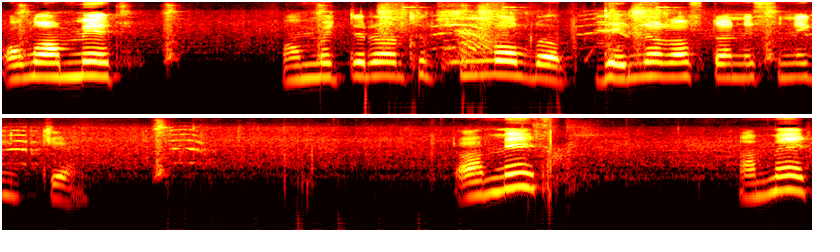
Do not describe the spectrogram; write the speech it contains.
Al Ahmet. Ahmetleri artık şimdi oldu. Deliler hastanesine gideceğim. Ahmet. Ahmet.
